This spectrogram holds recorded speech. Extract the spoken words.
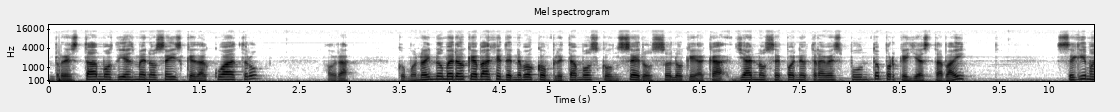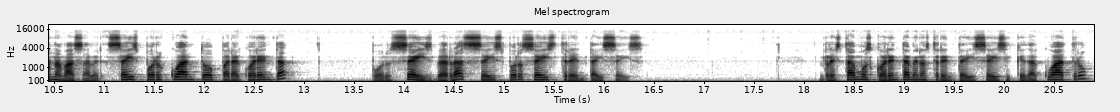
Restamos 10 menos 6, queda 4. Ahora, como no hay número que baje, de nuevo completamos con 0, solo que acá ya no se pone otra vez punto porque ya estaba ahí. Seguimos nomás, a ver, 6 por cuánto para 40? Por 6, ¿verdad? 6 por 6, 36. Restamos 40 menos 36 y queda 4.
